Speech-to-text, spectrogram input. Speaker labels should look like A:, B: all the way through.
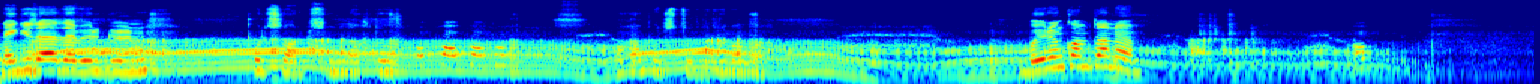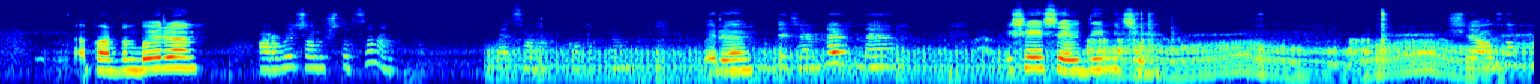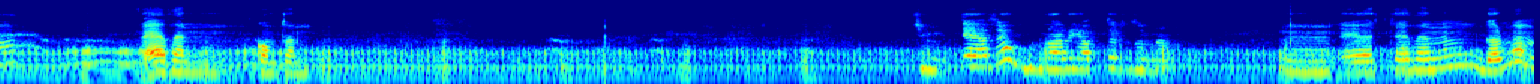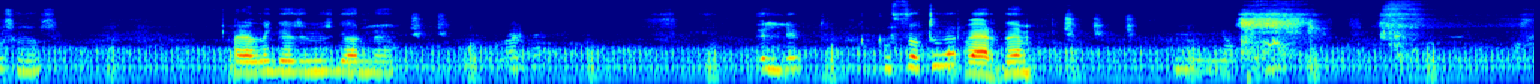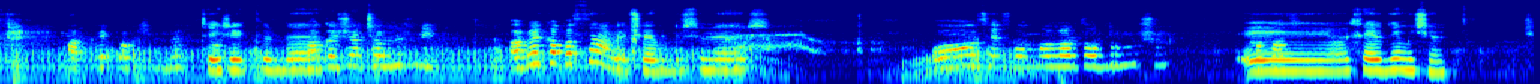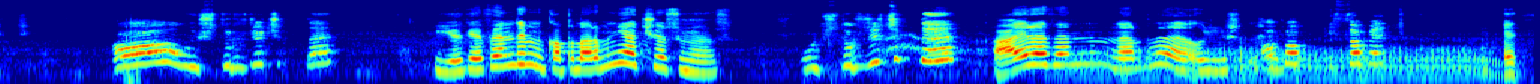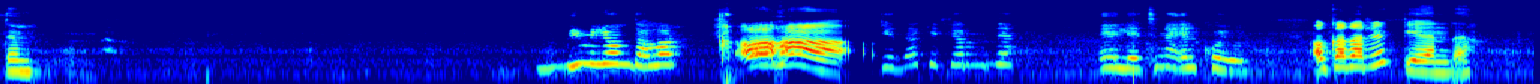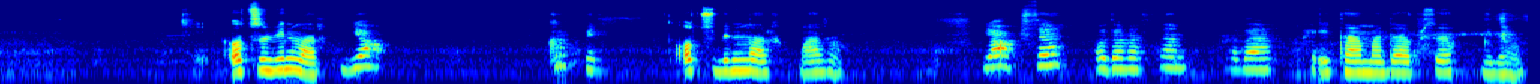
A: Ne güzel de bir gün. Polis var bismillah dur.
B: Hop hop hop hop.
A: Aha polis durdu valla. Buyurun komutanım.
B: Hop.
A: E, Pardon buyurun.
B: Arabayı çalıştırsana. Ben sana kapat demedim ki.
A: Buyurun.
B: Bu desenler ne?
A: Şey sevdiğim için.
B: Şey aldın mı?
A: Efendim komutanım.
B: Kimlikte yazıyor mu bunları yaptırdığını?
A: Hmm, evet efendim görmüyor musunuz? Herhalde gözünüz görmüyor.
B: Çık çık. Ver ver. 50. Ruhsatı ver.
A: Verdim.
B: Çık çık çık. Hmm. Arkaya bakayım ben.
A: Teşekkürler.
B: Bagajı açabilir miyim? Arabayı kapatsana be.
A: Açabilirsiniz.
B: Oo ses bombalar doldurmuşum.
A: Ee, sevdiğim için.
B: Oo uyuşturucu çıktı.
A: Yok efendim kapılarımı niye açıyorsunuz?
B: Uyuşturucu çıktı.
A: Hayır efendim nerede uyuşturucu?
B: Hop hop istop et.
A: Ettim.
B: 1 milyon dolar
A: Oha!
B: ceza kesiyorum bir de ehliyetine el koyuyorum.
A: O kadar yok ki bende. 30 bin var.
B: Ya 40 bin.
A: 30 bin var maalesef.
B: Ya hapse ödemezsen ya da
A: İyi tamam hadi hapse gidelim.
